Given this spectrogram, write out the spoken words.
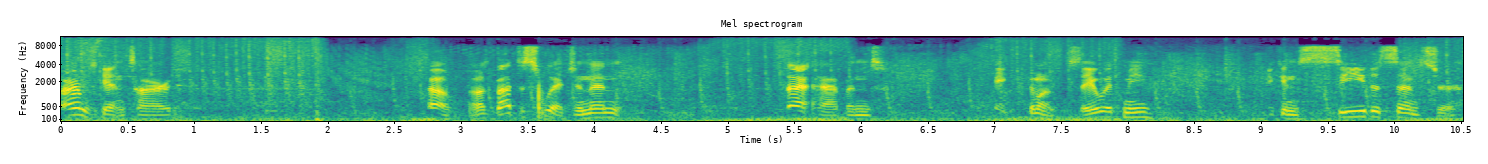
Arm's getting tired. Oh, I was about to switch and then that happened. Hey, come on, stay with me. You can see the sensor.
